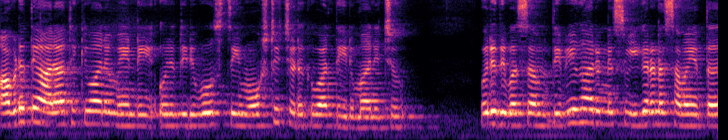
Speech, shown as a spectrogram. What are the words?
അവിടുത്തെ ആരാധിക്കുവാനും വേണ്ടി ഒരു തിരുവോസ്തി മോഷ്ടിച്ചെടുക്കുവാൻ തീരുമാനിച്ചു. ഒരു ദിവസം ദിവ്യകാരുണ്യ സ്വീകരണ സമയത്ത്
